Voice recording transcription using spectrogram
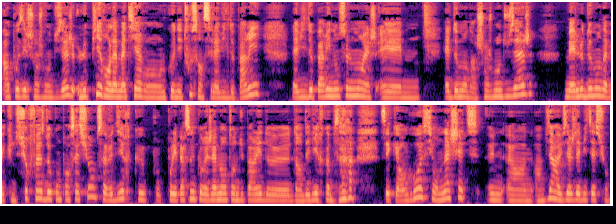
imposer le changement d'usage. Le pire en la matière, on le connaît tous, hein, c'est la ville de Paris. La ville de Paris, non seulement elle, demande un changement d'usage, mais elle le demande avec une surface de compensation. Ça veut dire que pour, les personnes qui auraient jamais entendu parler d'un délire comme ça, c'est qu'en gros, si on achète un, bien à usage d'habitation,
